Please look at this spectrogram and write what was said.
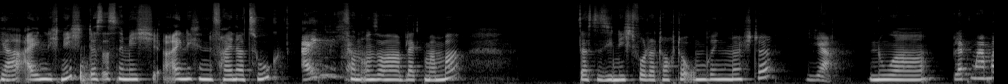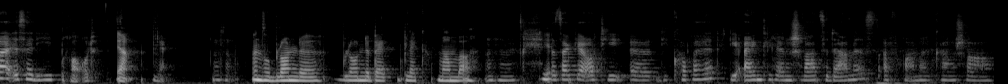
Ja, eigentlich nicht. Das ist nämlich eigentlich ein feiner Zug Eigentlich von unserer Black Mamba, dass sie sie nicht vor der Tochter umbringen möchte. ja. Nur, Black Mamba ist ja die Braut. ja, Ja. unsere blonde, blonde Black, Mamba. Ja. Da sagt ja auch die, äh, die Copperhead, die eigentlich eine schwarze Dame ist, afroamerikanischer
